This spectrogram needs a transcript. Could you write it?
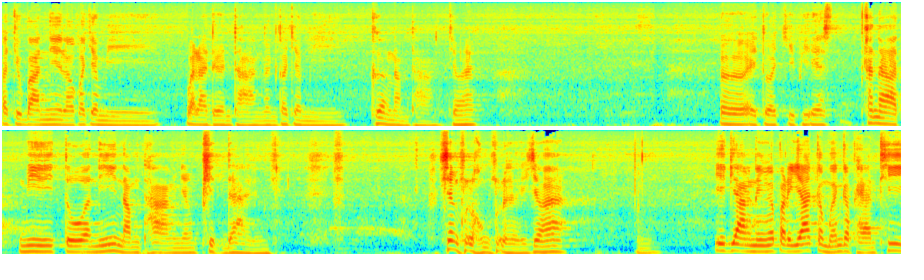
ปัจจุบันนี้เราก็จะมีเวลาเดินทางกันก็จะมีเครื่องนำทางใช่ไหมเออไอตัว GPS ขนาดมีตัวนี้นำทางยังผิดได้เลยยังหลงเลยใช่ไหมอีกอย่างหนึ่งปริยัติก็เหมือนกับแผนที่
